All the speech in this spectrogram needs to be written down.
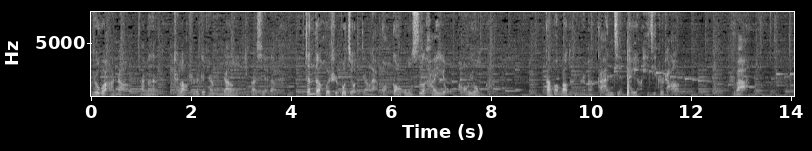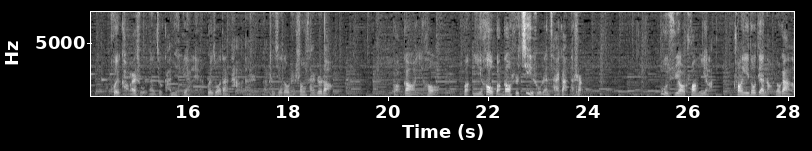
如果按照咱们陈老师的这篇文章里边写的，真的会是不久的将来，广告公司还有毛用吗？干广告的同志们，赶紧培养一技之长，是吧？会烤白薯的就赶紧练练，会做蛋挞的什么的，这些都是生财之道。广告以后，广以后广告是技术人才干的事儿，不需要创意了，创意都电脑就干了。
